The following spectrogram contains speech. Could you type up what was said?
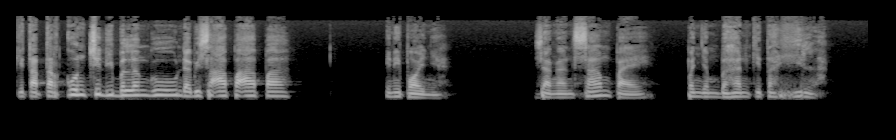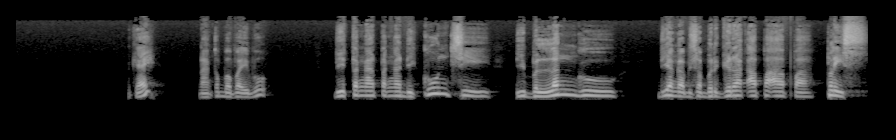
kita terkunci di belenggu, nggak bisa apa-apa. Ini poinnya. Jangan sampai penyembahan kita hilang. Oke? Okay? Nangkep Bapak Ibu? Di tengah-tengah dikunci, dibelenggu, dia nggak bisa bergerak apa-apa. Please,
